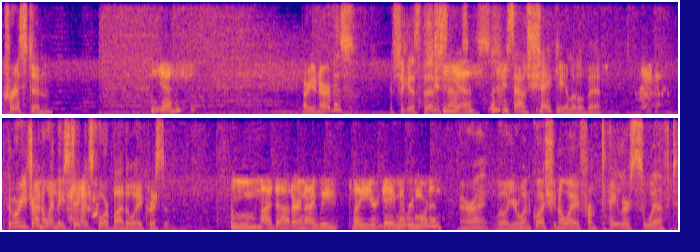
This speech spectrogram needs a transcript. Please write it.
Kristen, Yes. are you nervous? If she gets this, She sounds, she sounds shaky a little bit. Who are you trying to win these tickets for, by the way, Kristen? My daughter and I, we play your game every morning. All right. Well, you're one question away from Taylor Swift.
